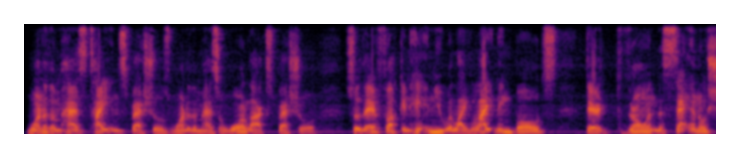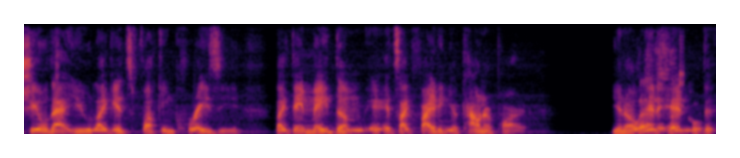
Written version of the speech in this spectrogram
One of them has Titan specials. One of them has a Warlock special. So they're fucking hitting you with like lightning bolts. They're throwing the Sentinel shield at you. Like it's fucking crazy. Like they made them. It's like fighting your counterpart. You know, That's- and that's and cool. th-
